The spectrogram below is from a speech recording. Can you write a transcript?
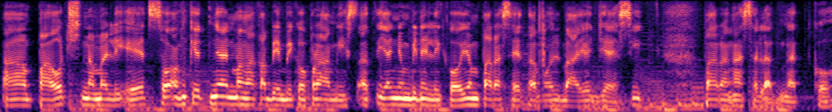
uh, pouch na maliit. So, ang cute niyan mga kabibi ko, promise. At yan yung binili ko, yung paracetamol biogesic. Para nga sa lagnat ko.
